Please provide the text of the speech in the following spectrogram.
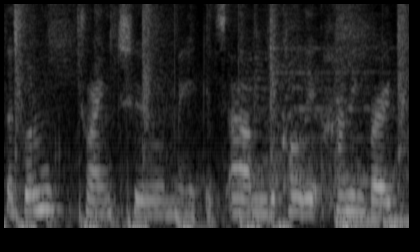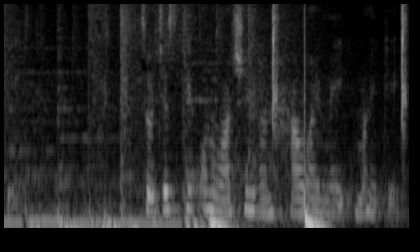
that's what I'm trying to make. It's um, call it hummingbird cake. So just keep on watching on how I make my cake.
